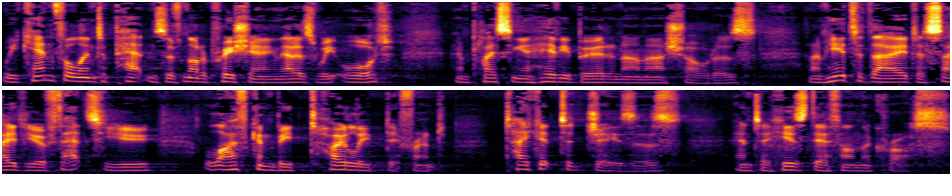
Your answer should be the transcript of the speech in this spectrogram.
We can fall into patterns of not appreciating that as we ought and placing a heavy burden on our shoulders. And I'm here today to say to you if that's you, life can be totally different. Take it to Jesus and to his death on the cross.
